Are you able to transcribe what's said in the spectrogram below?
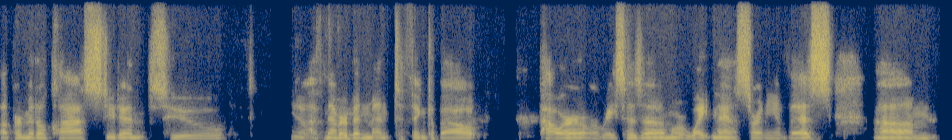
upper middle class students who, you know, have never been meant to think about power or racism or whiteness or any of this. Um,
